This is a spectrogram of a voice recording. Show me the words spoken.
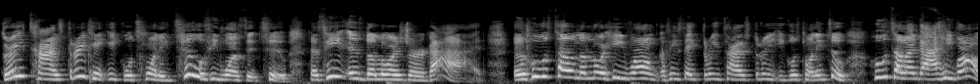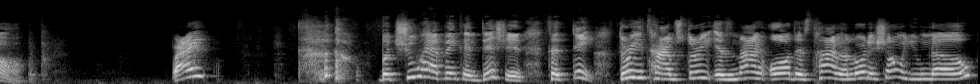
Three times three can equal 22 if he wants it to. Because he is the Lord your God. And who's telling the Lord he wrong if he say three times three equals 22? Who's telling God he wrong? Right? but you have been conditioned to think three times three is nine all this time. And the Lord is showing you, no,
